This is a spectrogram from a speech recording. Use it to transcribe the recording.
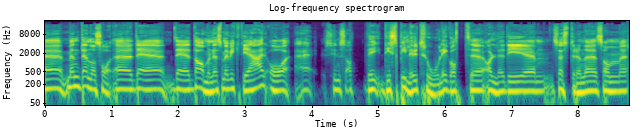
Eh, Men den også, eh, det, er, det er damene som er viktige her, og jeg syns at de, de spiller utrolig godt, eh, alle de søstrene som jeg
